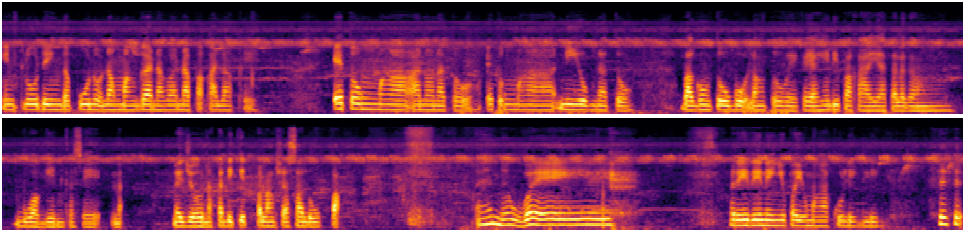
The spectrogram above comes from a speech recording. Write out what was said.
including the puno ng mangga na napakalaki. Etong mga ano na to etong mga niyog na to bagong tubo lang to eh kaya hindi pa kaya talagang buwagin kasi na, medyo nakadikit pa lang siya sa lupa. Anyway maririnig nyo pa yung mga kuliglig.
